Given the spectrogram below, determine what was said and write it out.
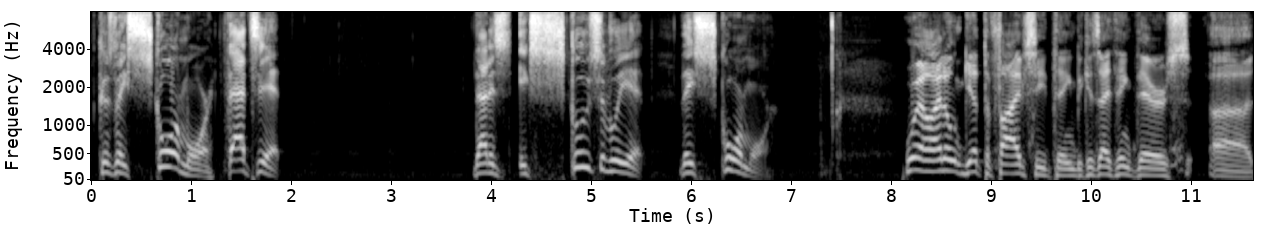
Because they score more. That's it. That is exclusively it. They score more. Well, I don't get the five seed thing because I think there's uh,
